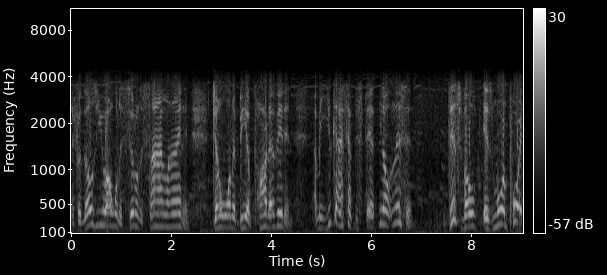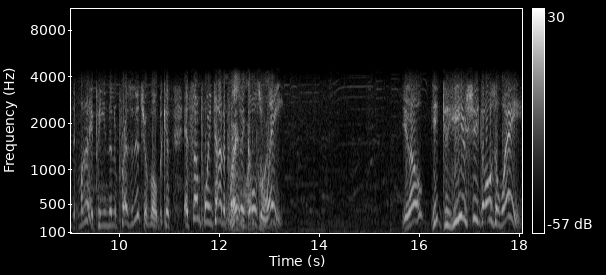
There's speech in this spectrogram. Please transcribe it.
And for those of you all want to sit on the sideline and don't want to be a part of it, and I mean, you guys have to step, you know, listen this vote is more important, in my opinion, than the presidential vote because at some point in time, the president goes important. away. You know, he he or she goes away.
